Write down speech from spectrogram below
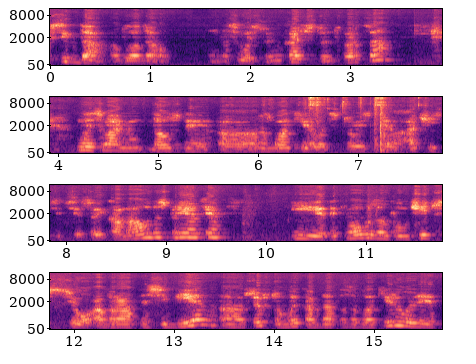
всегда обладал свойствами, качествами Творца, мы с вами должны э, разблокировать, то есть э, очистить все свои каналы восприятия и таким образом получить все обратно себе, э, все, что мы когда-то заблокировали,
